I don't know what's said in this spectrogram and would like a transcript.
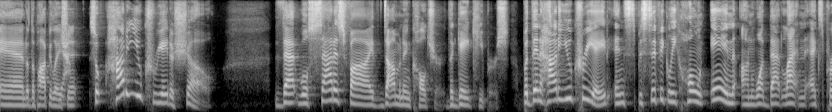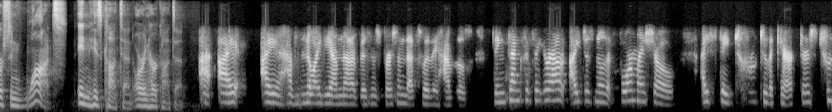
and of the population. So, how do you create a show that will satisfy dominant culture, the gatekeepers? But then how do you create and specifically hone in on what that Latinx person wants in his content or in her content? I, I I have no idea. I'm not a business person. That's where they have those think tanks to figure out. I just know that for my show, I stayed true to the characters, true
